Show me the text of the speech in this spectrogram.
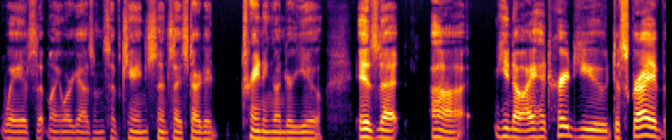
ways that my orgasms have changed since I started training under you is that uh, you know, I had heard you describe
